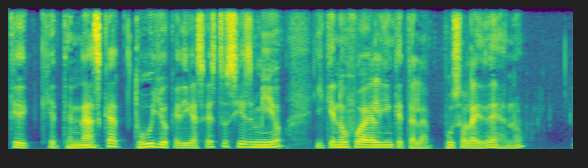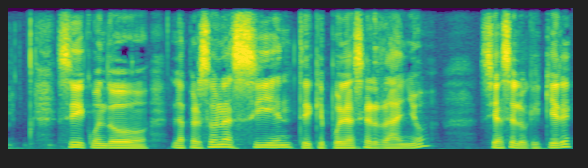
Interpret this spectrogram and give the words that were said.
que, que te nazca tuyo, que digas, esto sí es mío y que no fue alguien que te la puso la idea, ¿no? Sí, cuando la persona siente que puede hacer daño, si hace lo que quiere,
